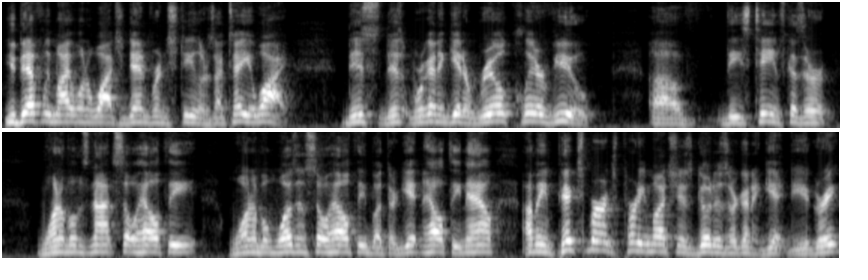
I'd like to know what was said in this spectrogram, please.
You definitely might want to watch Denver and Steelers. I tell you why. This, this, we're going to get a real clear view of these teams because they're one of them's not so healthy, one of them wasn't so healthy, but they're getting healthy now. I mean, Pittsburgh's pretty much as good as they're going to get. Do you agree?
